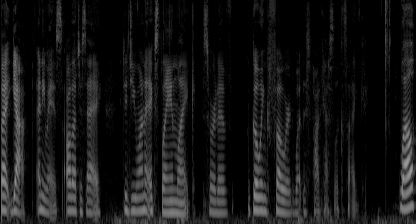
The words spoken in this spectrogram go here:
but yeah, anyways, all that to say, did you want to explain, like, sort of going forward, what this podcast looks like? Well,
